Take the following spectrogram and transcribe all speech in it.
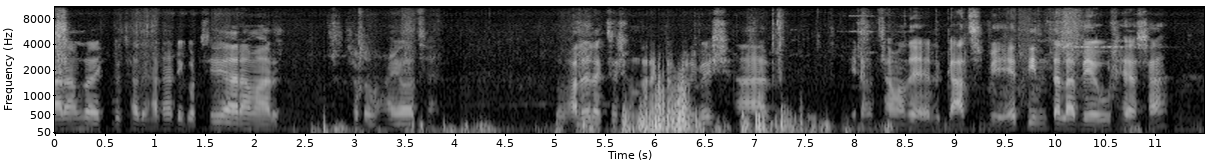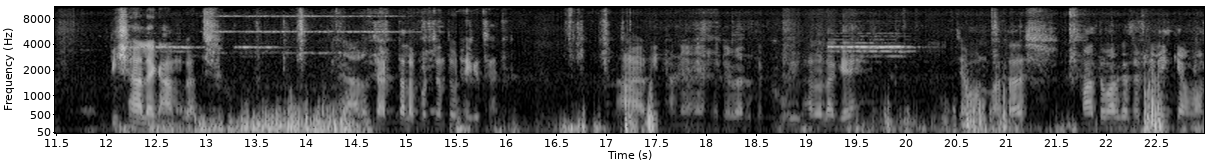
আর আমরা একটু ছাদে হাঁটাহাঁটি করছি আর আমার ছোট ভাইও আছে। তো ভালোই লাগছে, সুন্দর একটা পরিবেশ। আর এটা হচ্ছে আমাদের গাছ বেয়ে, তিনতলা বেয়ে উঠে আসা বিশাল এক আম গাছ। চারতলা পর্যন্ত উঠে গেছে। আর এখানে হেঁটে বেড়াতে খুবই ভালো লাগে। যেমন বাতাস। মা, তোমার কাছে ফিলিং কেমন?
